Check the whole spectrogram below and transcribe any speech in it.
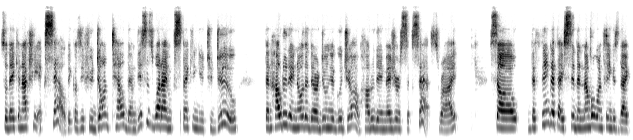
so they can actually excel because if you don't tell them this is what i'm expecting you to do then how do they know that they're doing a good job? How do they measure success, right? So the thing that I see, the number one thing is like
